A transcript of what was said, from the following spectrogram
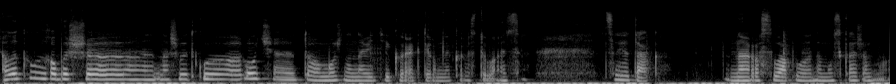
Але коли робиш е, на швидку руч, то можна навіть і коректором не користуватися. Це я так на розслабленому, скажімо,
